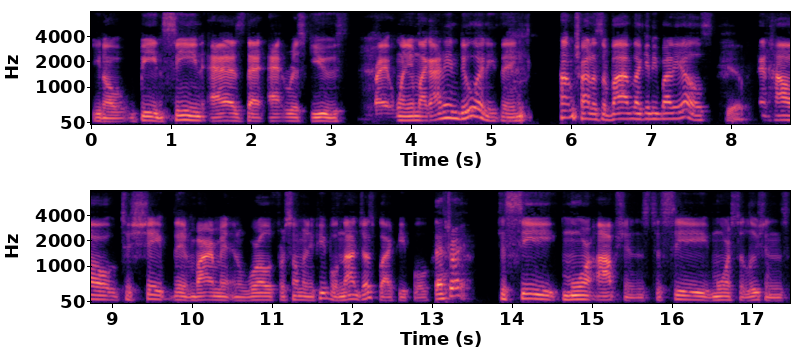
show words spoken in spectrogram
you know, being seen as that at risk youth right? When I'm like, I didn't do anything. I'm trying to survive like anybody else. Yeah. And how to shape the environment and world for so many people, not just black people. That's right. To see more options, to see more solutions.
